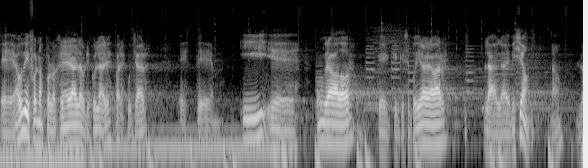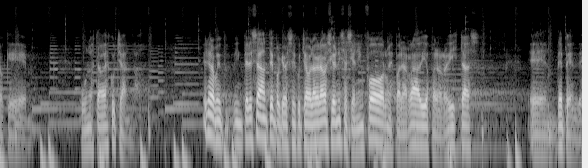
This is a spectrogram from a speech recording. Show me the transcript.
eh, audífonos por lo general, auriculares para escuchar, este, y eh, un grabador que, se pudiera grabar la, la emisión, ¿no? lo que uno estaba escuchando. Eso era muy interesante porque a veces escuchaba la grabación y se hacían informes para radios, para revistas, eh, depende.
